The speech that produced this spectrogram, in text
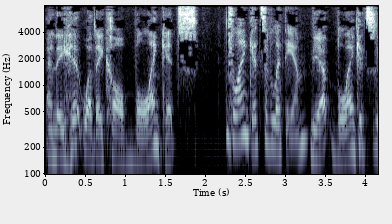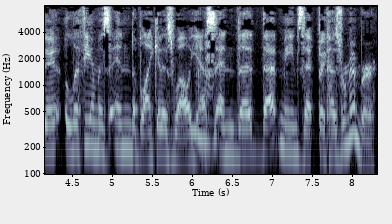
and they hit what they call blankets. Blankets of lithium. Yep, blankets. Uh, lithium is in the blanket as well. Yes, Mhm. and the, that means that because remember,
